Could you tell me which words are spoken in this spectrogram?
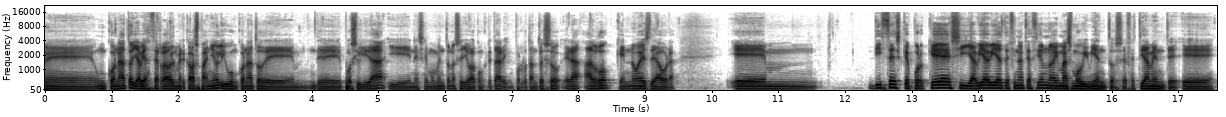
eh, un, conato, ya había cerrado el mercado español y hubo un conato de, posibilidad y en ese momento no se llegó a concretar y por lo tanto eso era algo que no es de ahora. Dices que por qué si había vías de financiación no hay más movimientos. Efectivamente, eh,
